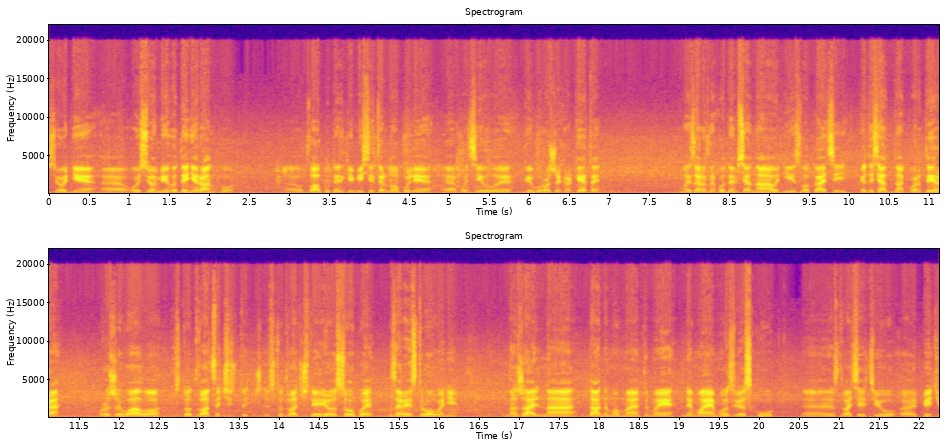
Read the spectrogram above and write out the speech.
Сьогодні е, о 7 годині ранку е, у два будинки в місті Тернополі е, поцілили дві ворожих ракети. Ми зараз знаходимося на одній з локацій. 51 квартира, проживало 124 124 особи зареєстровані. На жаль, на даний момент ми не маємо зв'язку з 25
